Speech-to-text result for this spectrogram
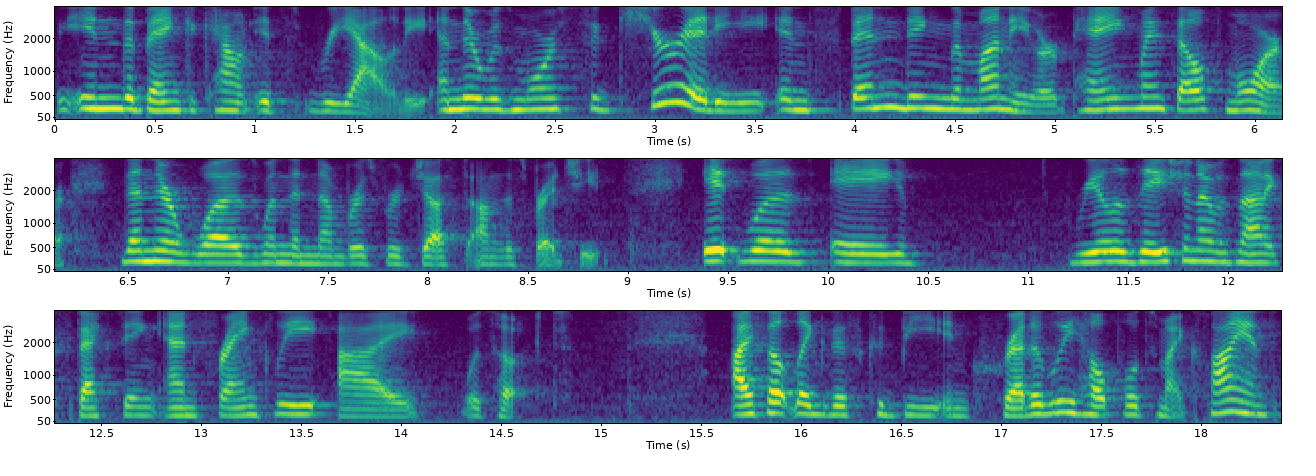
in the bank account it's reality. And there was more security in spending the money or paying myself more than there was when the numbers were just on the spreadsheet. It was a realization i was not expecting and frankly i was hooked I felt like this could be incredibly helpful to my clients,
